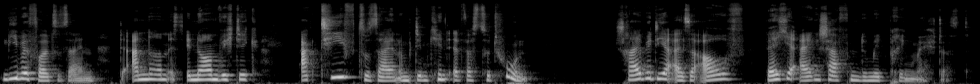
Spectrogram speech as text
liebevoll zu sein, der anderen ist enorm wichtig, aktiv zu sein und mit dem Kind etwas zu tun. Schreibe dir also auf, welche Eigenschaften du mitbringen möchtest.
